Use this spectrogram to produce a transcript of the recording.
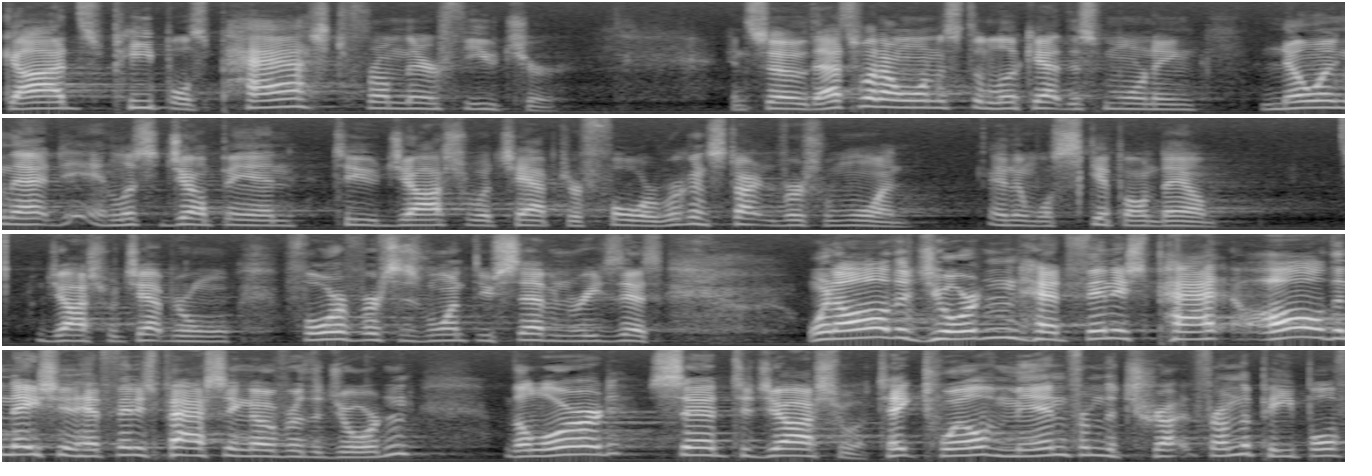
God's people's past from their future. And so that's what I want us to look at this morning, knowing that. And let's jump in to Joshua chapter 4. We're going to start in verse 1, and then we'll skip on down. Joshua chapter 4, verses 1 through 7 reads this. When all the Jordan had finished, all the nation had finished passing over the Jordan, the Lord said to Joshua, Take 12 men from the, tri- from the people,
